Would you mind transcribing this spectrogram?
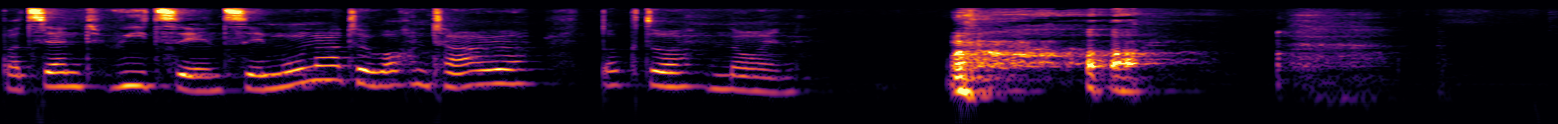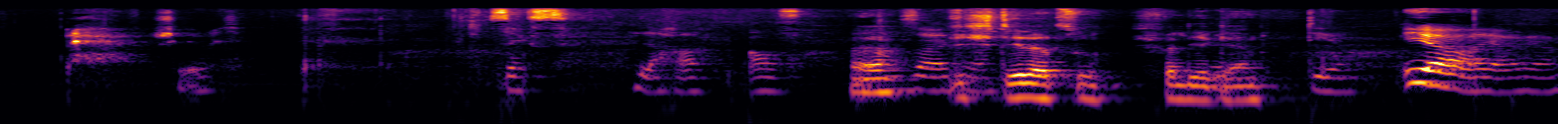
Patient, wie 10? 10 Monate, Wochen, Tage? Doktor, 9. Schwierig. 6. Lacher auf. Ja, Seite. ich stehe dazu. Ich verliere gern. Dir. Ja, ja, ja.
